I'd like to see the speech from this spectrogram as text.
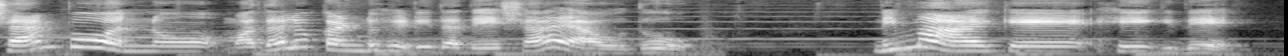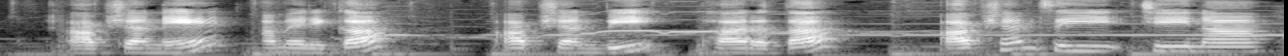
ಶ್ಯಾಂಪೂವನ್ನು ಮೊದಲು ಕಂಡುಹಿಡಿದ ದೇಶ ಯಾವುದು? ನಿಮ್ಮ ಆಯ್ಕೆ ಹೀಗಿದೆ? Option A, America. Option B, Bharat. Option C, China.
